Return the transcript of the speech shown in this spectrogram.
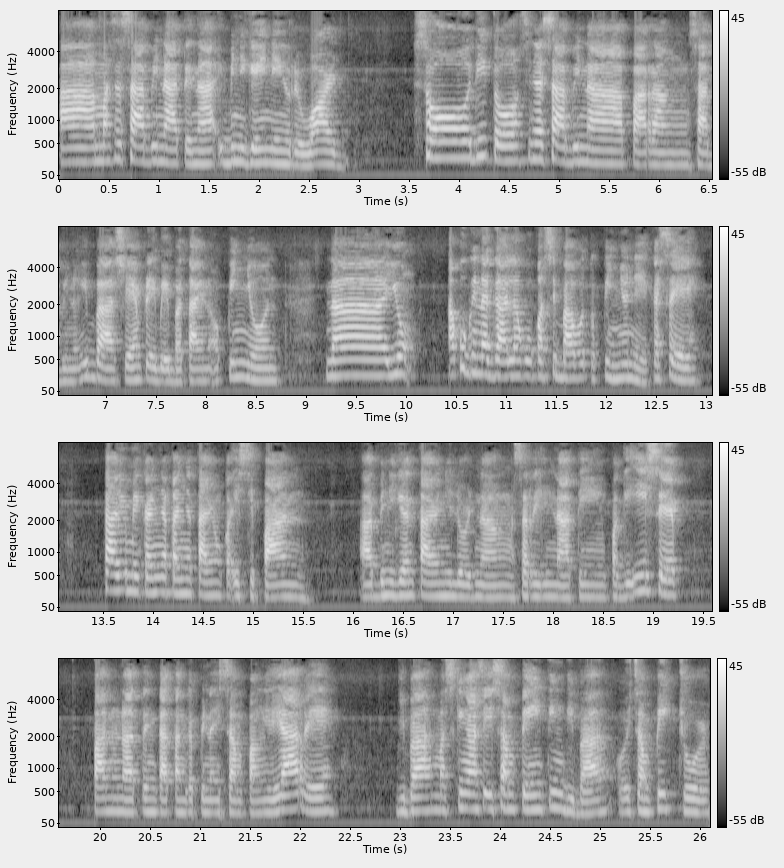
ah masasabi natin na ibinigay na yung reward. So, dito, sinasabi na parang sabi ng iba, syempre iba-iba tayo ng opinion, na yung, ako ginagalang ko kasi bawat opinion eh, kasi tayo may kanya-kanya tayong kaisipan. Ah, binigyan tayo ni Lord ng sarili nating pag-iisip, paano natin tatanggapin ang isang pangyayari, 'di ba? Maski nga sa isang painting, 'di ba? O isang picture,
